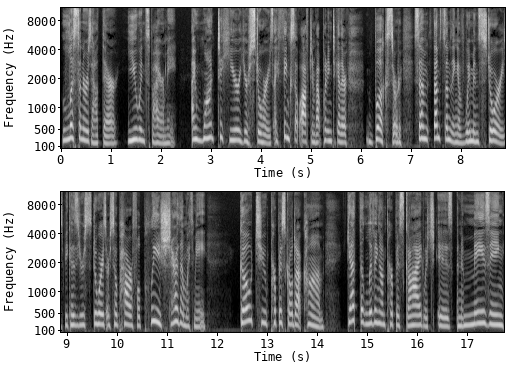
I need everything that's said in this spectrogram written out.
Listeners out there, you inspire me. I want to hear your stories. I think so often about putting together books or some, some something of women's stories because your stories are so powerful. Please share them with me. Go to purposegirl.com. Get the Living on Purpose guide, which is an amazing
